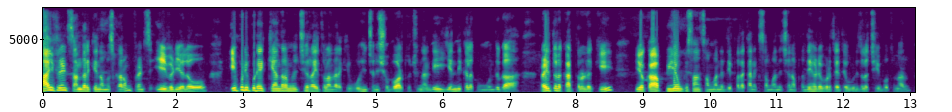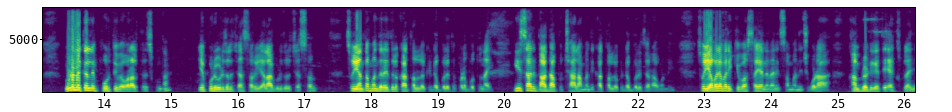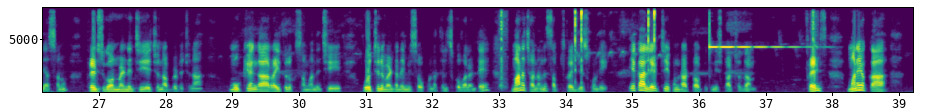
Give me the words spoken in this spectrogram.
Hi friends అందరికీ నమస్కారం. Friends ఈ వీడియోలో ఇప్పుడిప్పుడే కేంద్రం నుంచి రైతులందరికీ ఊహించని శుభవార్త వచ్చిందండి. ఎన్నికలకు ముందుగా రైతుల ఖాతాలలోకి ఈ యొక్క పిఎం కిసాన్ సంబంధించి పథకానికి సంబంధించిన పదిహేడు విడత అయితే విడుదల చేయబోతున్నారు. విడుదలకెళ్ళి పూర్తి వివరాలు తెలుసుకుందాం. ఎప్పుడు విడుదల చేస్తారు? ఎలా విడుదల చేస్తారు? సో ఎంతమంది రైతుల ఖాతాల్లోకి డబ్బులు అయితే పడబోతున్నాయి? ఈసారి దాదాపు చాలామంది ఖాతాల్లోకి డబ్బులు అయితే రావండి. సో ఎవరెవరికి వస్తాయి అనే దానికి సంబంధించి కూడా కంప్లీట్గా అయితే ఎక్స్ప్లెయిన్ చేస్తాను. ఫ్రెండ్స్ గవర్నమెంట్ నుంచి ఏ చిన్న అప్డేట్ వచ్చినా ముఖ్యంగా రైతులకు సంబంధించి వచ్చిన వెంటనే మిస్ అవ్వకుండా తెలుసుకోవాలంటే మన ఛానల్ని సబ్స్క్రైబ్ చేసుకోండి. ఇక లేట్ చేయకుండా టాపిక్ని స్టార్ట్ చేద్దాం. ఫ్రెండ్స్ మన యొక్క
